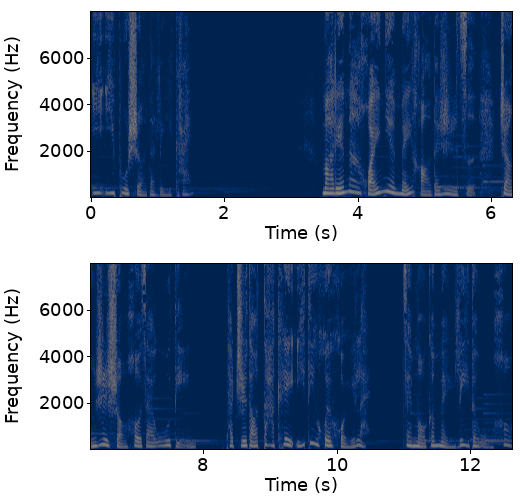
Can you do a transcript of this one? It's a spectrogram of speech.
依依不舍地离开。玛莲娜怀念美好的日子，整日守候在屋顶。她知道大 K 一定会回来，在某个美丽的午后。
